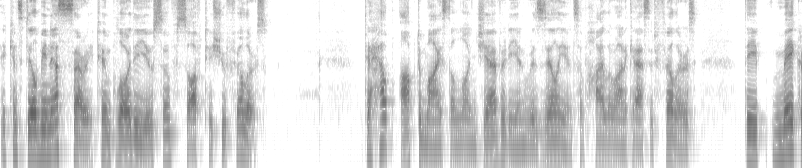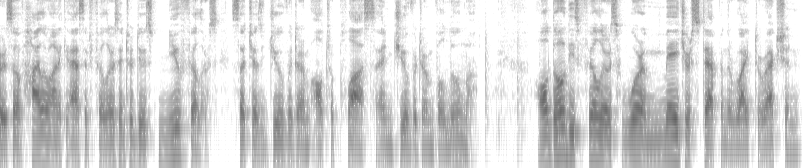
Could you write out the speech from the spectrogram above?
it can still be necessary to employ the use of soft tissue fillers. To help optimize the longevity and resilience of hyaluronic acid fillers, the makers of hyaluronic acid fillers introduced new fillers such as Juvederm Ultra Plus and Juvederm Voluma. Although these fillers were a major step in the right direction,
